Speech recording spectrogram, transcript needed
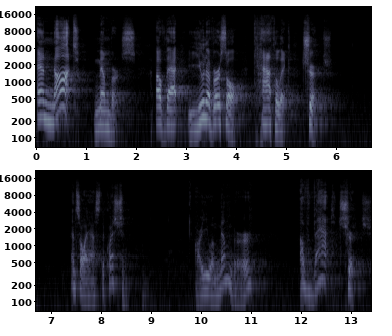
and not members of that universal Catholic church. And so I ask the question Are you a member of that church?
